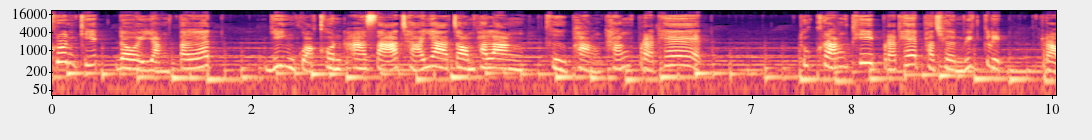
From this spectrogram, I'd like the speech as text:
ครุ่นคิดโดยย่างเติร์ดยิ่งกว่าคนอาสาฉายาจอมพลัง คือพังทั้งประเทศ ทุกครั้งที่ประเทศเผชิญวิกฤต เรา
